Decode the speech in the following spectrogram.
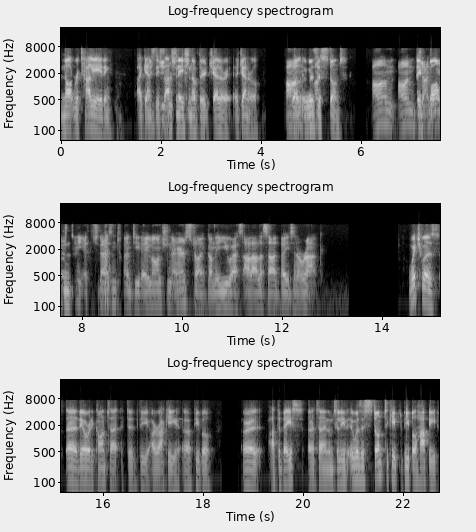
not retaliating against the assassination of their uh, general. On, well, it was on, a stunt. On on they January twentieth, two thousand twenty, they launched an airstrike on the U.S. Al Al Asad base in Iraq which was uh, they already contacted the Iraqi uh, people uh, at the base, uh, telling them to leave. It was a stunt to keep the people happy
